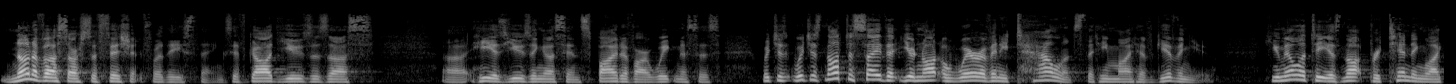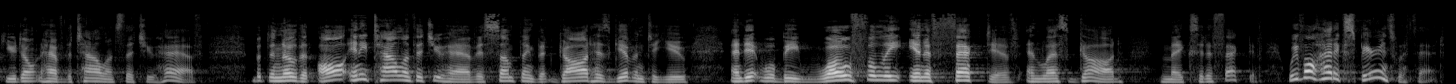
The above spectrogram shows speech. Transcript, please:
None of us are sufficient for these things. If God uses us, Uh, he is using us in spite of our weaknesses, which is, which is not to say that you're not aware of any talents that He might have given you. Humility is not pretending like you don't have the talents that you have, but to know that all, any talent that you have is something that God has given to you, and it will be woefully ineffective unless God makes it effective. We've all had experience with that.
